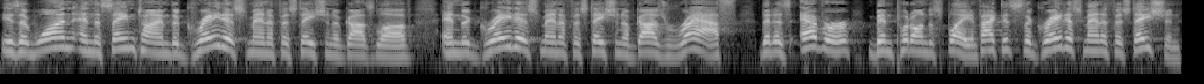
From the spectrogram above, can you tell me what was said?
is at one and the same time the greatest manifestation of God's love and the greatest manifestation of God's wrath that has ever been put on display. In fact, it's the greatest manifestation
